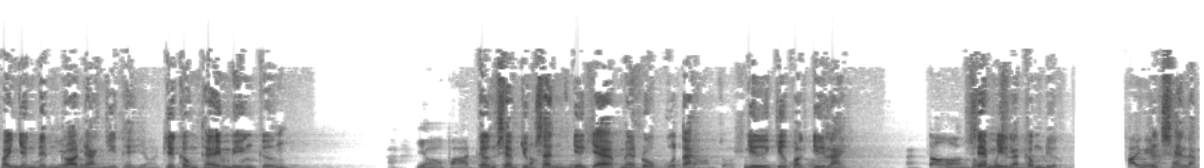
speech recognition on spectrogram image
phải nhận định rõ ràng như thế, chứ không thể miễn cưỡng cần xem chúng sanh như cha mẹ ruột của ta, như chư phật như lai. Xem như là không được. Rất sai lầm.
